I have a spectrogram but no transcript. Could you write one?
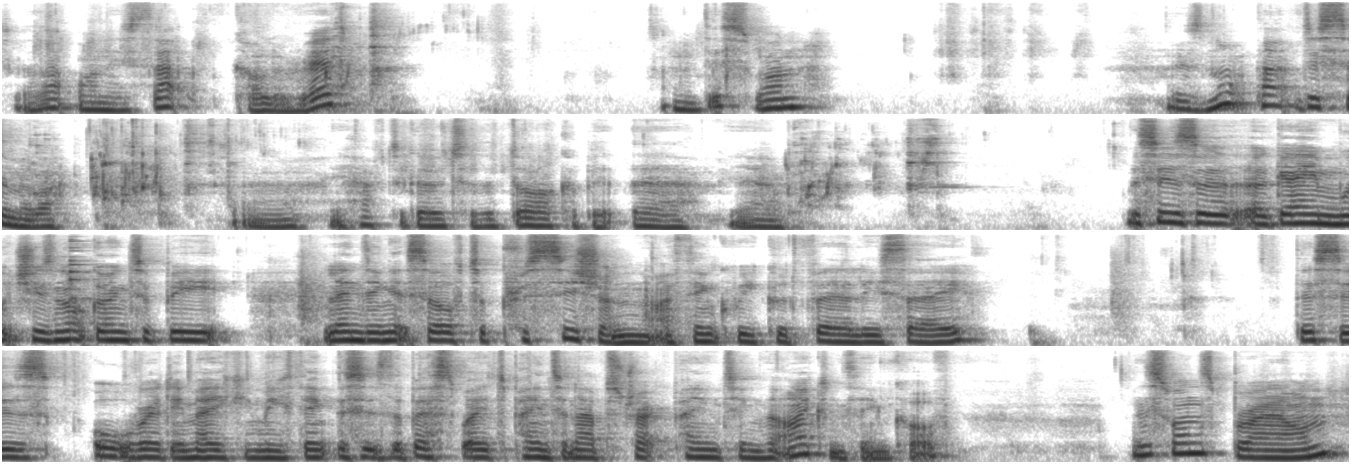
So that one is that colour red. And this one is not that dissimilar. So you have to go to the darker bit there. Yeah. This is a, a game which is not going to be lending itself to precision, I think we could fairly say. This is already making me think this is the best way to paint an abstract painting that I can think of. This one's brown.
